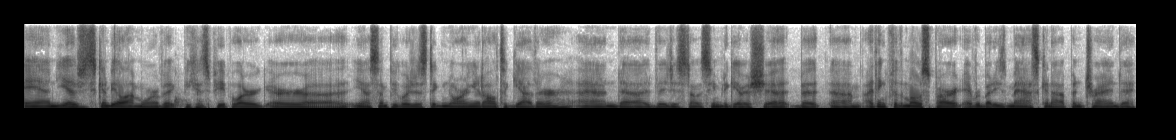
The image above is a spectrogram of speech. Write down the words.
and yeah, there's just going to be a lot more of it because people are, are uh, you know, some people are just ignoring it altogether, and uh, they just don't seem to give a shit. But um, I think for the most part, everybody's masking up and trying to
